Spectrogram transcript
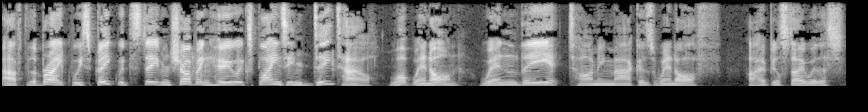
After the break, we speak with Stephen Chopping, who explains in detail what went on when the timing markers went off. I hope you'll stay with us.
